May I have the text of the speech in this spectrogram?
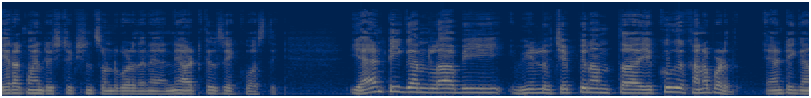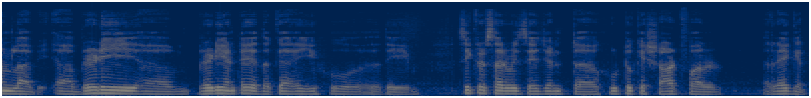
ఏ రకమైన రిస్ట్రిక్షన్స్ ఉండకూడదనే అన్ని ఆర్టికల్స్ ఎక్కువ వస్తాయి. యాంటీ గన్ లాబీ వీళ్ళు చెప్పినంత ఎక్కువగా కనపడదు. Anti gun lobby Brady Brady అంటే the guy who the secret service agent who took a shot for Reagan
